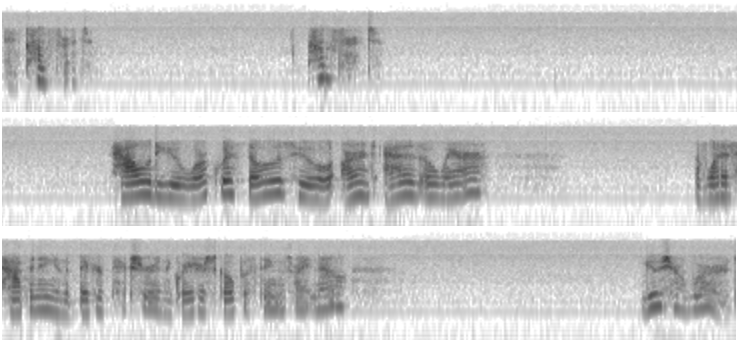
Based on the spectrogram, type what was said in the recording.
and comfort. Comfort. How do you work with those who aren't as aware of what is happening in the bigger picture and the greater scope of things right now? Use your words.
